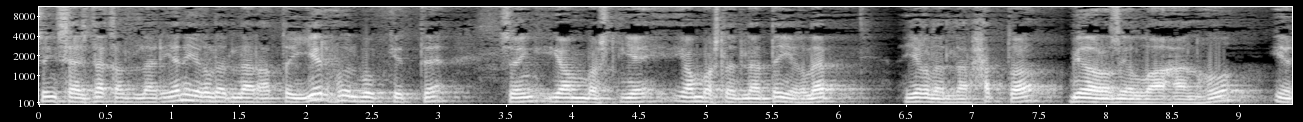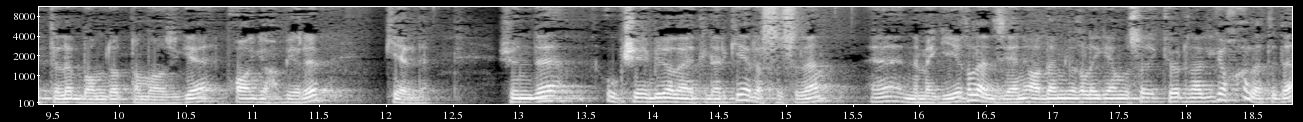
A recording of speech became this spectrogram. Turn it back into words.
So'ng sajda qildilar yana yig'ladilar hatto yer ho'l bo'lib ketdi. So'ng yonboshladilarda yig'lab yig'ladilar. Hatto bilol roziyallohu anhu ertalab bomdod namoziga ogoh berib keldi. Shunda u kishi bilol aytdilarki rasululloh e, nimaga yig'ladingiz ya'ni odam yig'lagan bo'lsa ko'rinadigan holatida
